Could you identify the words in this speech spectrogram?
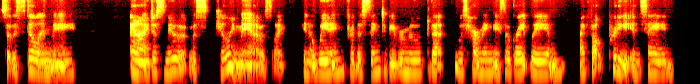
So it was still in me. And I just knew it was killing me. I was like, you know, waiting for this thing to be removed that was harming me so greatly. And I felt pretty insane.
